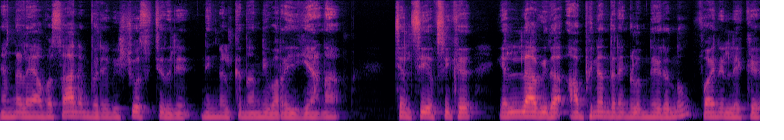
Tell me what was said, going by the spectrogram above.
ഞങ്ങളെ അവസാനം വരെ വിശ്വസിച്ചതിൽ നിങ്ങൾക്ക് നന്ദി പറയുകയാണ്. ചെൽസി എഫ് സിക്ക് എല്ലാവിധ അഭിനന്ദനങ്ങളും നേരുന്നു. ഫൈനലിലേക്ക്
